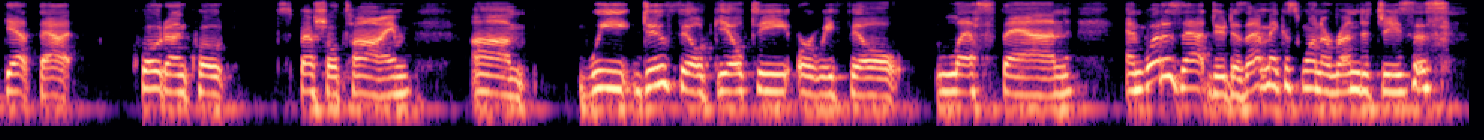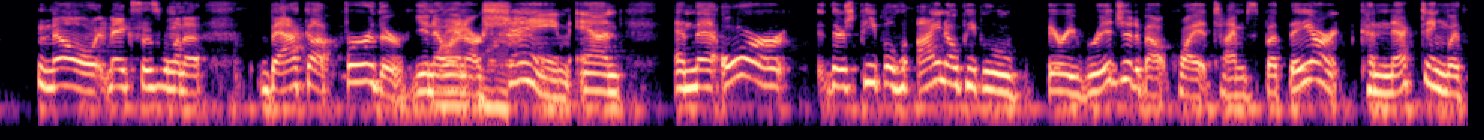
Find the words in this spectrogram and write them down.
get that quote unquote special time, um, we do feel guilty or we feel less than. And what does that do? Does that make us want to run to Jesus? no, it makes us want to back up further, you know, in our right. shame and and that or there's people who I know people who are very rigid about quiet times, but they aren't connecting with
